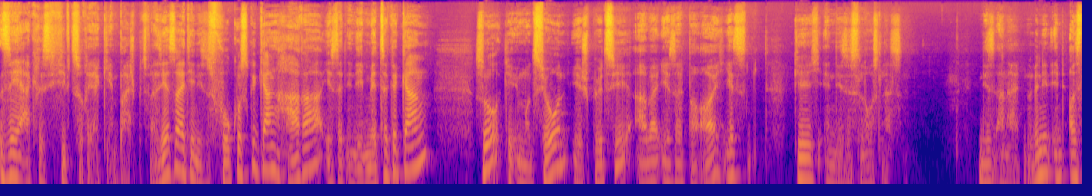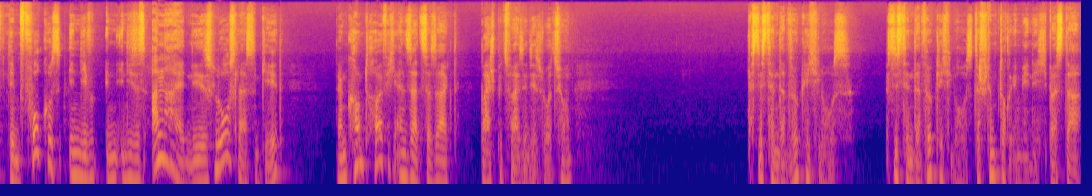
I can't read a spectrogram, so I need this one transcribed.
sehr aggressiv zu reagieren beispielsweise. Jetzt seid ihr in dieses Fokus gegangen, Hara, ihr seid in die Mitte gegangen, so, die Emotion, ihr spürt sie, aber ihr seid bei euch, jetzt gehe ich in dieses Loslassen, in dieses Anhalten. Und wenn ihr aus dem Fokus in, die, in, in dieses Anhalten, in dieses Loslassen geht, dann kommt häufig ein Satz, der sagt, beispielsweise in der Situation, was ist denn da wirklich los? Was ist denn da wirklich los? Das stimmt doch irgendwie nicht, was da.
